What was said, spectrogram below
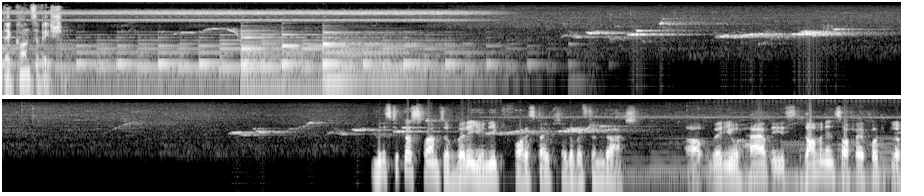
their conservation. Myristica swamps are very unique forest types of the Western Ghats, uh, where you have this dominance of a particular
